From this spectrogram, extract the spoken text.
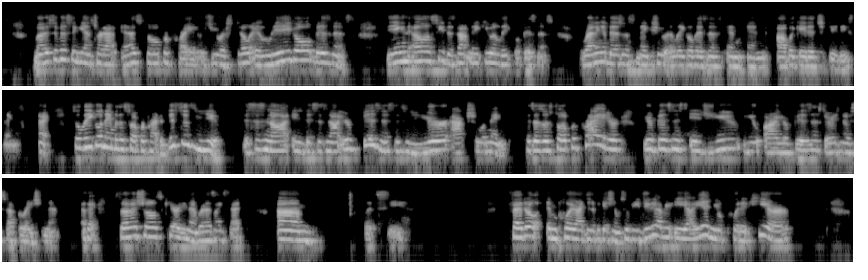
Most of us, again, start out as sole proprietors. You are still a legal business. Being an LLC does not make you a legal business. Running a business makes you a legal business and, and obligated to do these things. All right. So legal name of the sole proprietor. This is you. This is not in this is not your business. This is your actual name. Because as a sole proprietor, your business is you. You are your business. There is no separation there. Okay. Social security number, as I said. Um, let's see. Federal employer identification. So if you do have your EIN, you'll put it here.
